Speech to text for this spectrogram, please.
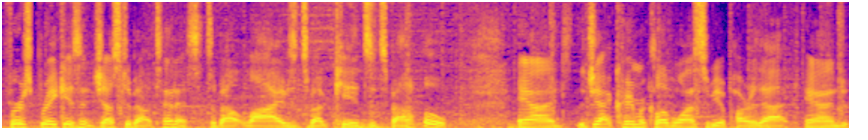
First Break isn't just about tennis, it's about lives, it's about kids, it's about hope. And the Jack Kramer Club wants to be a part of that. And,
